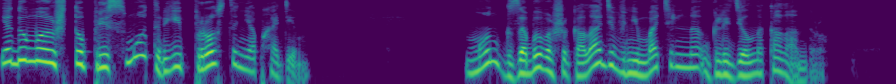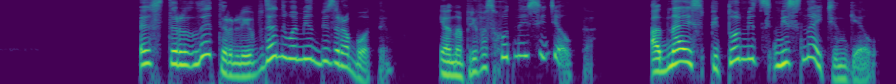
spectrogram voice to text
Я думаю, что присмотр ей просто необходим. Монг, забыв о шоколаде, внимательно глядел на Каландру. Эстер Леттерли в данный момент без работы, и она превосходная сиделка. Одна из питомец мисс Найтингел.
